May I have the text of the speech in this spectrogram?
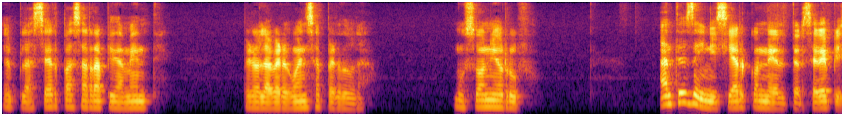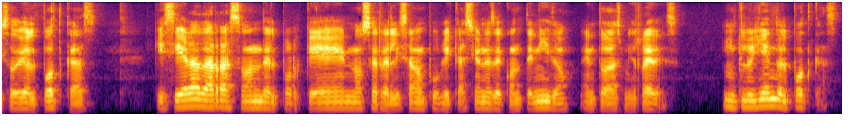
el placer pasa rápidamente, pero la vergüenza perdura. Musonio Rufo. Antes de iniciar con el tercer episodio del podcast, quisiera dar razón del por qué no se realizaron publicaciones de contenido en todas mis redes, incluyendo el podcast.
